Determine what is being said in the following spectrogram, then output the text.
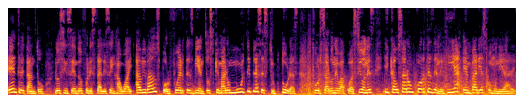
Entre tanto, los incendios forestales en Hawái, avivados por fuertes vientos, quemaron múltiples estructuras, forzaron evacuaciones y causaron cortes de energía en varias comunidades.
